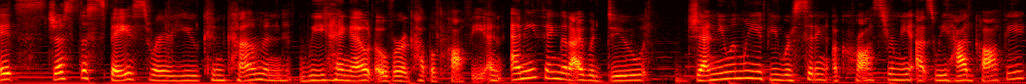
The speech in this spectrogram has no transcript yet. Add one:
it's just the space where you can come and we hang out over a cup of coffee. And anything that I would do genuinely, if you were sitting across from me as we had coffee,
